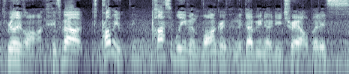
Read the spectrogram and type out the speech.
It's really long. It's about it's probably possibly even longer than the W&OD trail, but it's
